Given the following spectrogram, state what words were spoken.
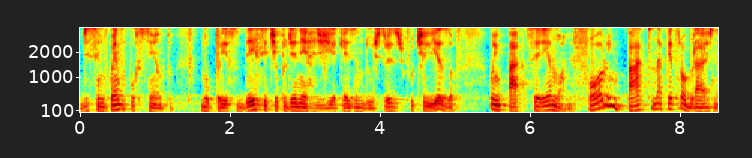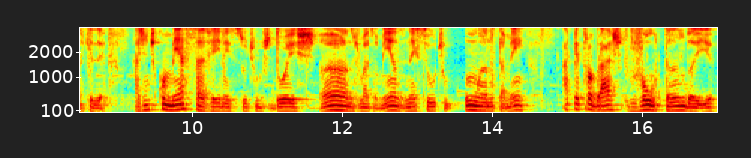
de 50% no preço desse tipo de energia que as indústrias utilizam, o impacto seria enorme. Fora o impacto na Petrobras, né? Quer dizer, a gente começa a ver nesses últimos dois anos, mais ou menos, nesse último um ano também, a Petrobras voltando aí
